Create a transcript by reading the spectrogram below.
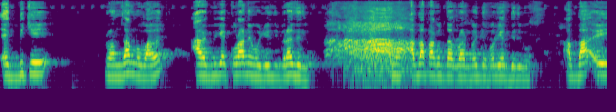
একদিকে রমজান আর একদিকে কোরআনে মজিদ ব্রাজিল। আল্লাহ পাকুর দরবার মধ্যে ফরিয়াদ করিব আল্লাহ এই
